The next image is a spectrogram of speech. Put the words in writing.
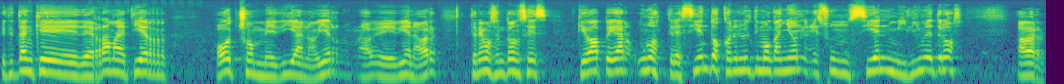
Este tanque de rama de tier 8 mediano. Bien, bien, a ver, tenemos entonces que va a pegar unos 300 con el último cañón, es un 100 milímetros a ver,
